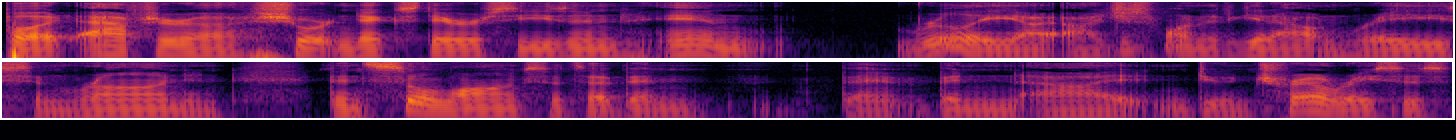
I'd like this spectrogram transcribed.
But after a shortened Xterra season, and really, I, I, just wanted to get out and race and run, and been so long since I've been been, been uh, doing trail races.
